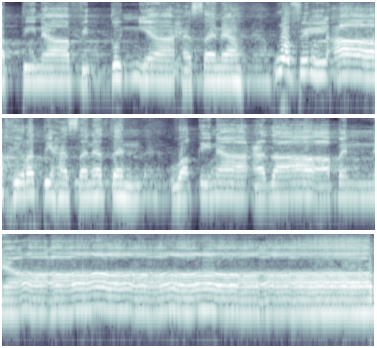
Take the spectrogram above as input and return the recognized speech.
ആത്തിന ഫിദ്ദുനിയാ ഹസന വഫിൽ ആഖിറതി ഹസനതൻ വഖിനാ അദാബന്നാർ.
